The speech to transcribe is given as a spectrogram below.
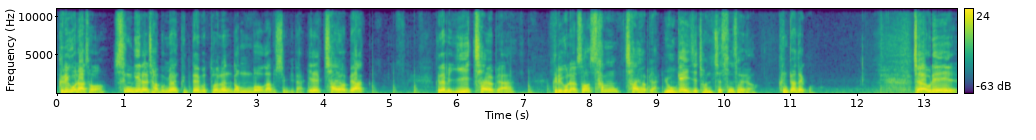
그리고 나서 승기를 잡으면 그때부터는 넘버가 붙습니다. 1차 협약, 그 다음에 2차 협약, 그리고 나서 3차 협약. 요게 이제 전체 순서예요. 큰 뼈대고. 자, 우리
